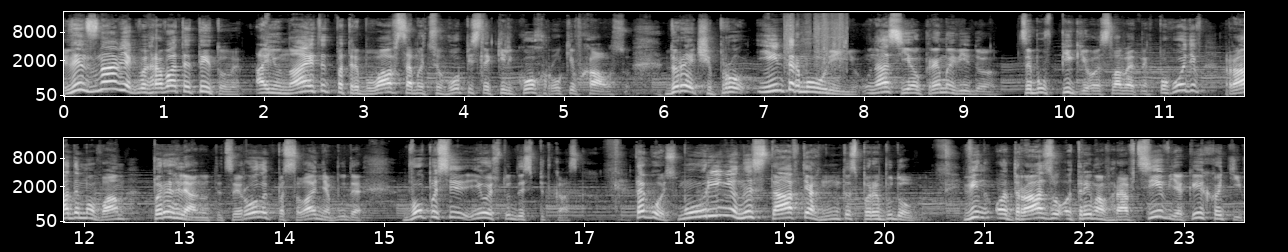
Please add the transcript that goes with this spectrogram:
Він знав, як вигравати титули, а Юнайтед потребував саме цього після кількох років хаосу. До речі, про Інтер Мауріньо у нас є окреме відео. Це був пік його славетних погодів. Радимо вам переглянути цей ролик. Посилання буде в описі і ось тут десь в підказках. Так ось Мауріньо не став тягнути з перебудовою. Він одразу отримав гравців, яких хотів.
